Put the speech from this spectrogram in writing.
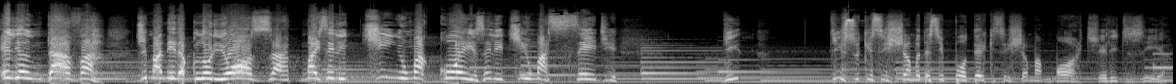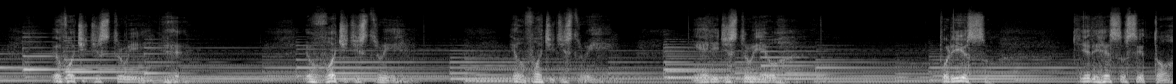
ele andava de maneira gloriosa, mas ele tinha uma coisa, ele tinha uma sede de, disso que se chama, desse poder que se chama morte. Ele dizia: Eu vou te destruir, eu vou te destruir, eu vou te destruir. E ele destruiu. Por isso que ele ressuscitou,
